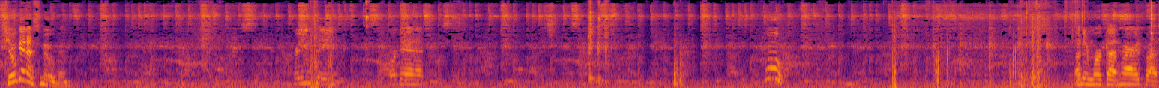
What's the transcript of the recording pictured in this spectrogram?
She'll get us moving. Green tea, organic. I didn't work that hard, but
